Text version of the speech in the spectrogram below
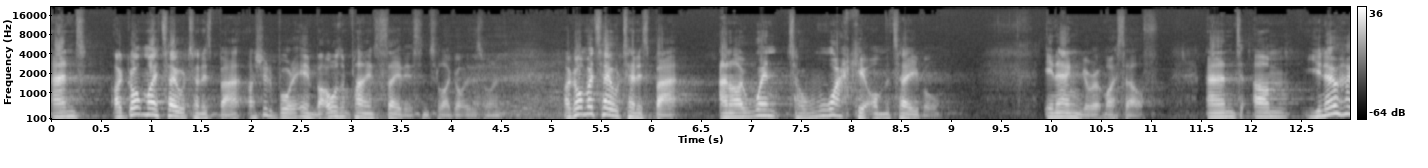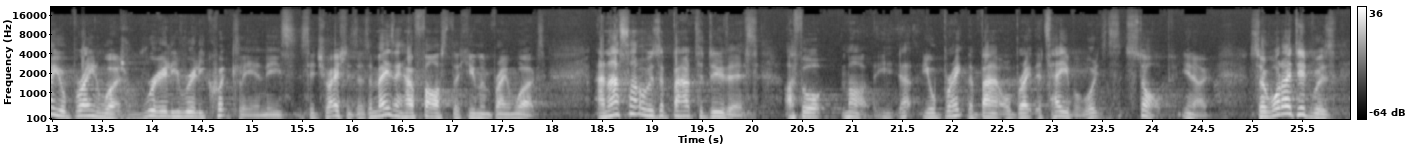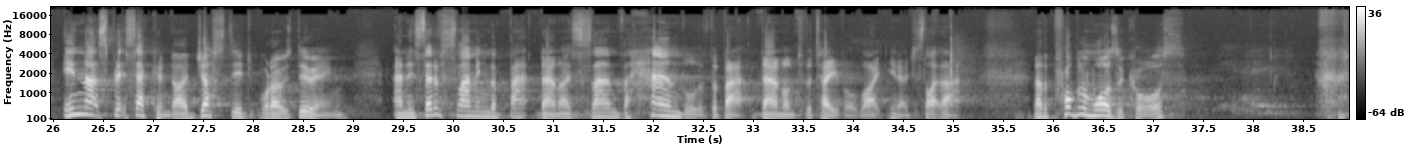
And I got my table tennis bat. I should have brought it in, but I wasn't planning to say this until I got it this morning. I got my table tennis bat and I went to whack it on the table in anger at myself. And um, you know how your brain works really, really quickly in these situations. It's amazing how fast the human brain works. And as I was about to do this, I thought, Mark, you'll break the bat or break the table. Stop, you know. So what I did was, in that split second, I adjusted what I was doing, and instead of slamming the bat down, I slammed the handle of the bat down onto the table, like, you know, just like that. Now, the problem was, of course,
